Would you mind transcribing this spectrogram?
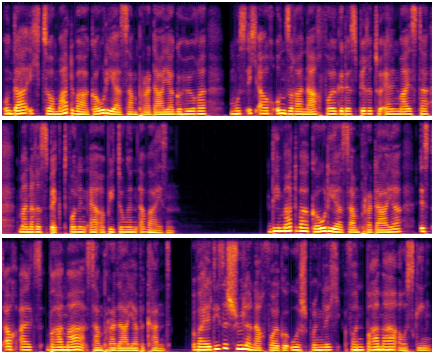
und da ich zur Madhva Gaudiya Sampradaya gehöre, muss ich auch unserer Nachfolge der spirituellen Meister meine respektvollen Ehrerbietungen erweisen. Die Madhva Gaudiya Sampradaya ist auch als Brahma Sampradaya bekannt, weil diese Schülernachfolge ursprünglich von Brahma ausging.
